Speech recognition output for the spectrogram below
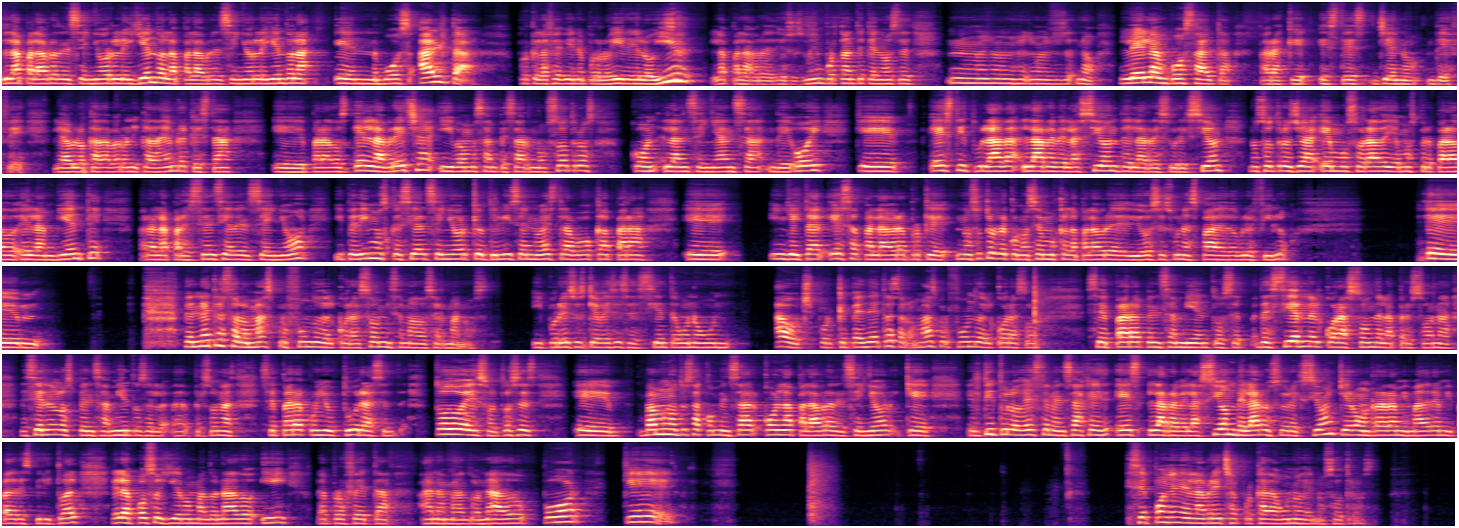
la palabra del Señor, leyendo la palabra del Señor, leyéndola en voz alta porque la fe viene por el oír, el oír la palabra de Dios. Es muy importante que no estés, no, léela en voz alta para que estés lleno de fe. Le hablo a cada varón y cada hembra que está eh, parados en la brecha y vamos a empezar nosotros con la enseñanza de hoy que es titulada La revelación de la resurrección. Nosotros ya hemos orado y hemos preparado el ambiente para la presencia del Señor y pedimos que sea el Señor que utilice nuestra boca para eh, inyectar esa palabra, porque nosotros reconocemos que la palabra de Dios es una espada de doble filo. Eh, penetras a lo más profundo del corazón, mis amados hermanos. Y por eso es que a veces se siente uno un ouch, porque penetras a lo más profundo del corazón separa pensamientos, se descierne el corazón de la persona, descierne los pensamientos de las eh, personas, separa coyunturas, todo eso. Entonces, eh, vamos nosotros a comenzar con la palabra del Señor, que el título de este mensaje es La revelación de la resurrección. Quiero honrar a mi madre, a mi padre espiritual, el apóstol Guillermo Maldonado y la profeta Ana Maldonado, porque se ponen en la brecha por cada uno de nosotros.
